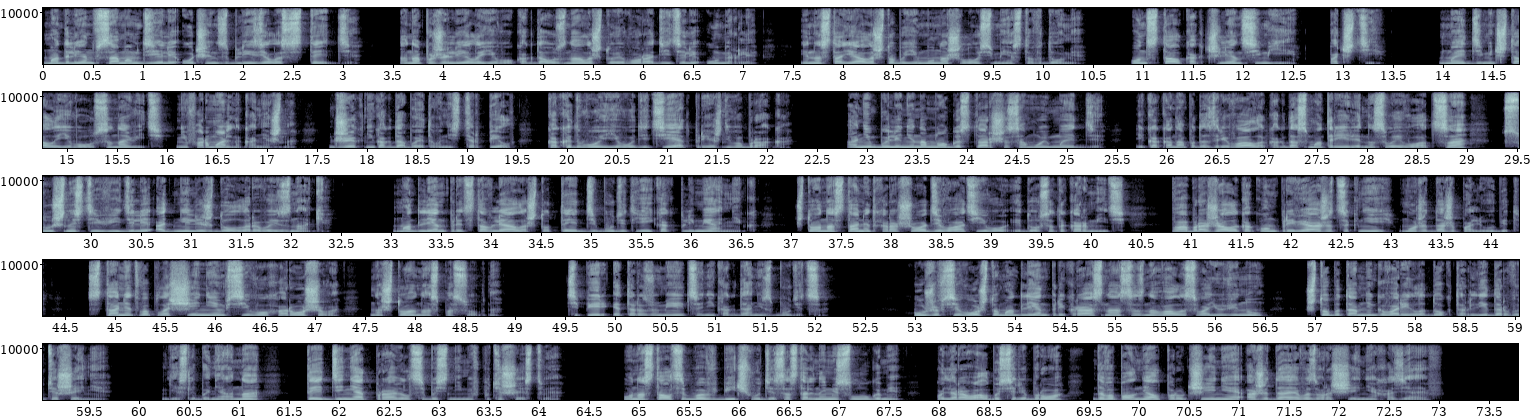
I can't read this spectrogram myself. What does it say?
Мадлен в самом деле очень сблизилась с Тедди – она пожалела его, когда узнала, что его родители умерли, и настояла, чтобы ему нашлось место в доме. Он стал как член семьи. Почти. Мэдди мечтала его усыновить. Неформально, конечно. Джек никогда бы этого не стерпел, как и двое его детей от прежнего брака. Они были не намного старше самой Мэдди, и, как она подозревала, когда смотрели на своего отца, в сущности видели одни лишь долларовые знаки. Мадлен представляла, что Тедди будет ей как племянник, что она станет хорошо одевать его и досыта кормить, воображала, как он привяжется к ней, может, даже полюбит, станет воплощением всего хорошего, на что она способна. Теперь это, разумеется, никогда не сбудется. Хуже всего, что Мадлен прекрасно осознавала свою вину, что бы там ни говорила доктор-лидер в утешение. Если бы не она, Тедди не отправился бы с ними в путешествие. Он остался бы в Бичвуде с остальными слугами, полировал бы серебро, да выполнял поручения, ожидая возвращения хозяев.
